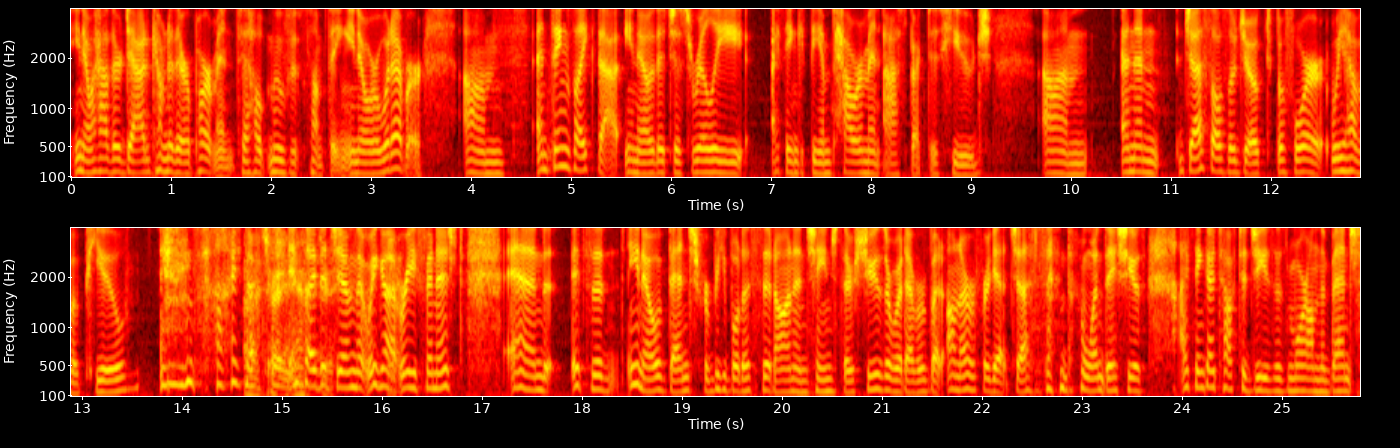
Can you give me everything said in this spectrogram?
you know have their dad come to their apartment to help move something you know or whatever. Um, and things like that you know that just really i think the empowerment aspect is huge. Um, and then Jess also joked before we have a pew inside oh, That's right, yeah. inside the That's gym that we got refinished, and it's a you know a bench for people to sit on and change their shoes or whatever. But I'll never forget Jess said that one day she goes, "I think I talk to Jesus more on the bench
